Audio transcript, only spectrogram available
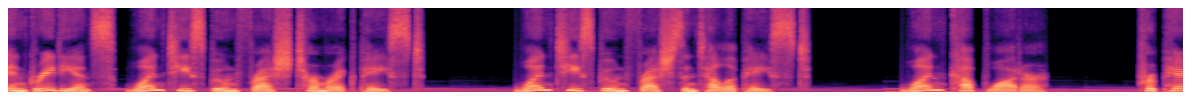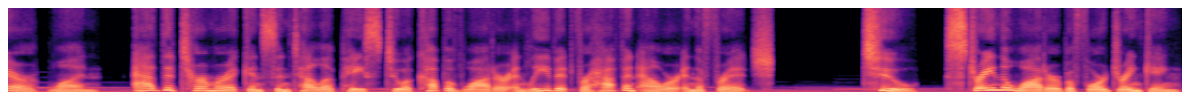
Ingredients 1 teaspoon fresh turmeric paste. 1 teaspoon fresh centella paste. 1 cup water. Prepare 1. Add the turmeric and centella paste to a cup of water and leave it for half an hour in the fridge. 2. Strain the water before drinking.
